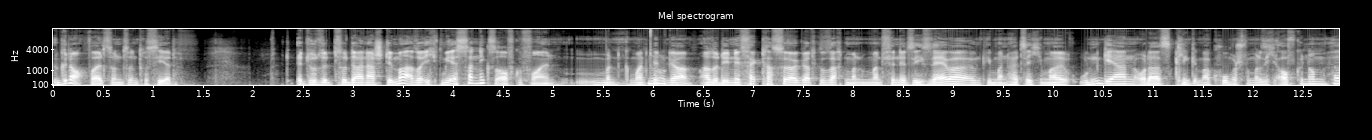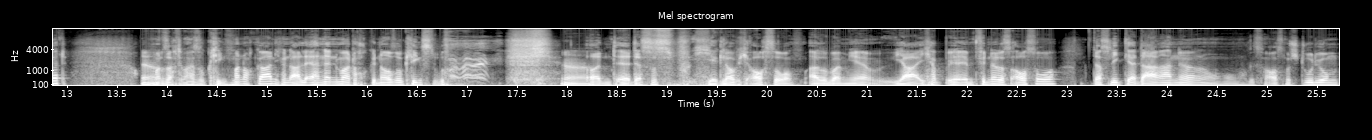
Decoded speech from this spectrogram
Genau, weil es uns interessiert. Äh, Du zu deiner Stimme, also ich, mir ist da nichts aufgefallen. Man, man kennt, Okay. ja, also den Effekt hast du ja gerade gesagt, man, man findet sich selber irgendwie, man hört sich immer ungern oder es klingt immer komisch, wenn man sich aufgenommen hört. Und Ja. man sagt immer, so klingt man noch gar nicht und alle anderen immer, doch, genau so klingst du. Ja. Und äh, das ist hier, glaube ich, auch so. Also bei mir, ja, ich hab, äh, empfinde das auch so. Das liegt ja daran, ne, aus dem Studium,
